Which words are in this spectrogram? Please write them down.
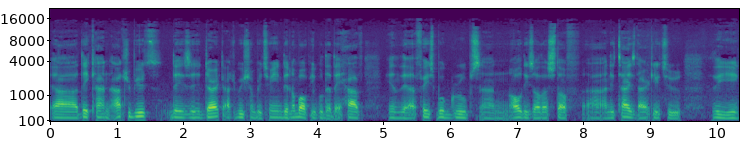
uh, they can attribute, there's a direct attribution between the number of people that they have in their Facebook groups and all these other stuff, uh, and it ties directly to the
